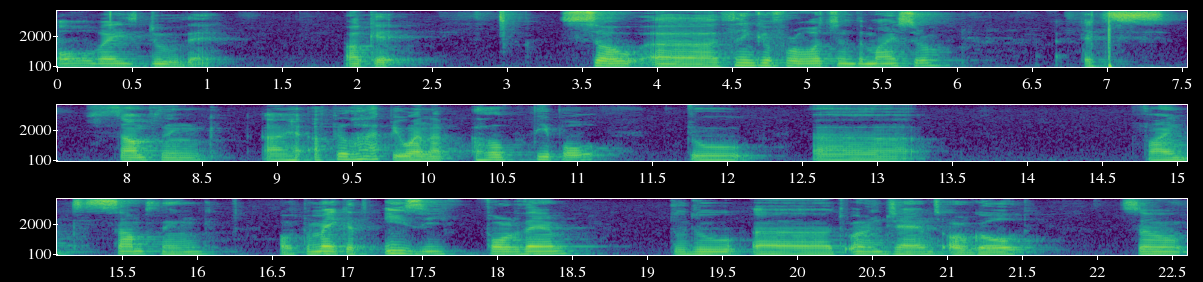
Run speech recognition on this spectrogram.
always do that. Okay. So uh, thank you for watching the maestro. It's something I, I feel happy when I help people to uh, find something or to make it easy for them to do uh, to earn gems or gold. So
